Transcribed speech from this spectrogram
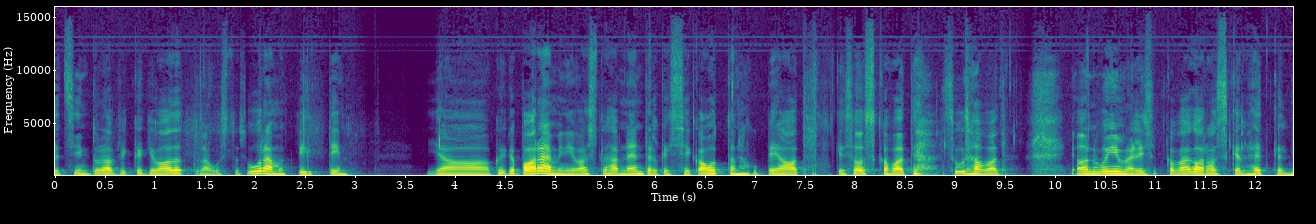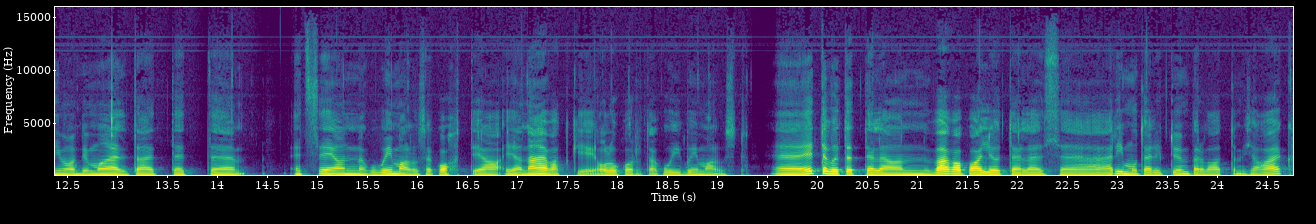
et siin tuleb ikkagi vaadata nagu seda suuremat pilti ja kõige paremini vast läheb nendel, kes ei kaota nagu pead, kes oskavad ja suudavad ja on võimelised ka väga raskel hetkel niimoodi mõelda, et, et et see on nagu võimaluse koht ja, ja näevadki olukorda kui võimalust. ettevõtetele on väga paljudele see ärimudelite ümbervaatamise aeg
